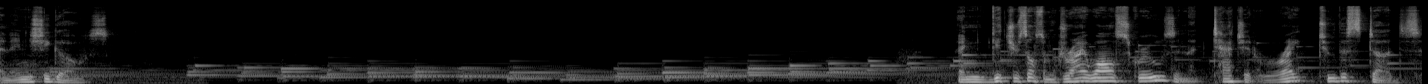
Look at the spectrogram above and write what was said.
And in she goes. And get yourself some drywall screws and attach it right to the studs.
